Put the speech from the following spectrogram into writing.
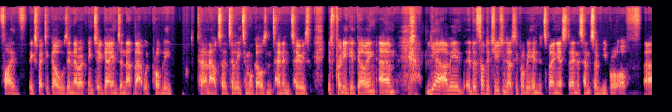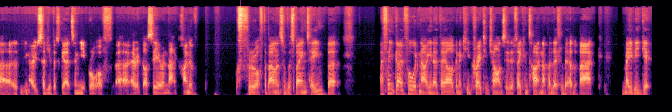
five expected goals in their opening two games, and that that would probably turn out to, to lead to more goals than 10 and 2 is is pretty good going. Um, yeah, I mean, the substitutions actually probably hindered Spain yesterday in the sense of you brought off, uh, you know, Sergio Busquets and you brought off uh, Eric Garcia, and that kind of threw off the balance of the Spain team. But I think going forward now, you know, they are going to keep creating chances. If they can tighten up a little bit at the back, maybe get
